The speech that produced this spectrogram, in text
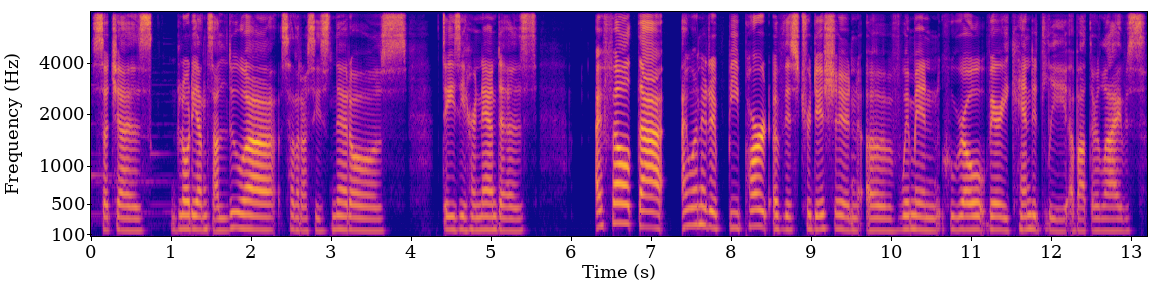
such as Gloria Anzaldúa, Sandra Cisneros, Daisy Hernandez. I felt that I wanted to be part of this tradition of women who wrote very candidly about their lives,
